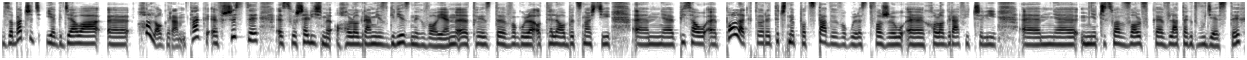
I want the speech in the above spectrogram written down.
zobaczyć, jak działa e, hologram, tak? E, wszyscy e, słyszeliśmy o hologramie z Gwiezdnych Wojen. To jest w ogóle o teleobecności. Pisał Polak, teoretyczny podstawy w ogóle stworzył holografii, czyli Mieczysław Wolfkę w latach dwudziestych.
